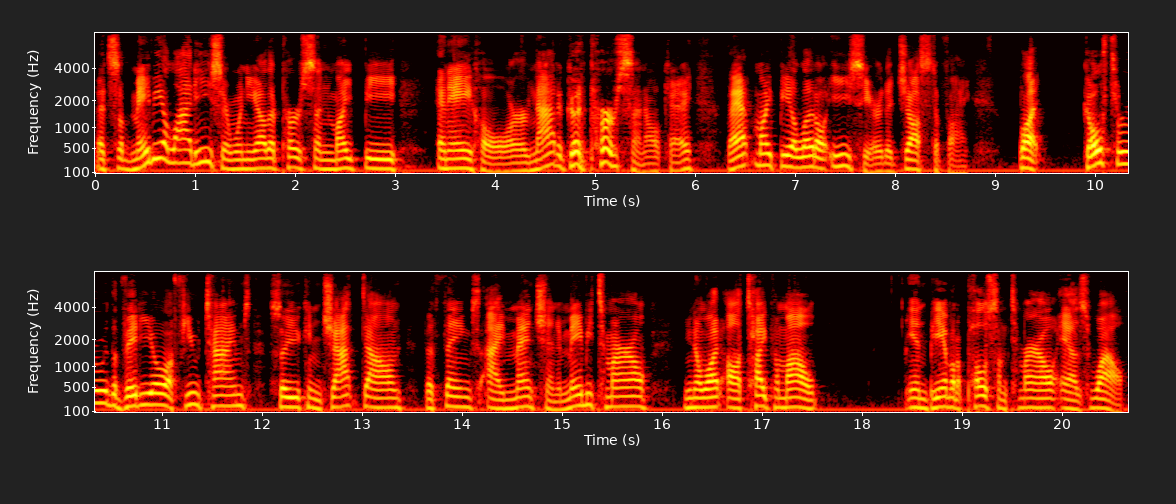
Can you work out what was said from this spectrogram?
It's maybe a lot easier when the other person might be an a hole or not a good person, okay? That might be a little easier to justify. But go through the video a few times so you can jot down the things I mentioned. And maybe tomorrow, you know what, I'll type them out and be able to post them tomorrow as well.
